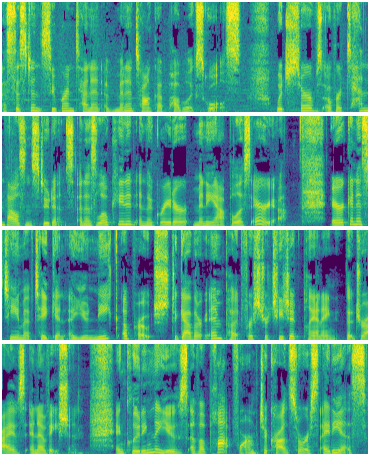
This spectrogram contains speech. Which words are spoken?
Assistant Superintendent of Minnetonka Public Schools, which serves over 10,000 students and is located in the greater Minneapolis area. Eric and his team have taken a unique approach to gather input for strategic planning that drives innovation, including the use of a platform to crowdsource ideas.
